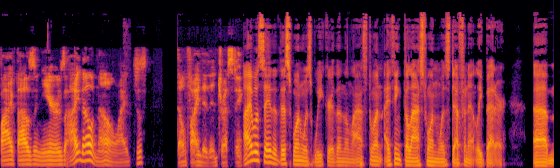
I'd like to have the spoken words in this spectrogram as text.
five thousand years. I don't know. I just don't find it interesting. I will say that this one was weaker than the last one. I think the last one was definitely better. Um,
